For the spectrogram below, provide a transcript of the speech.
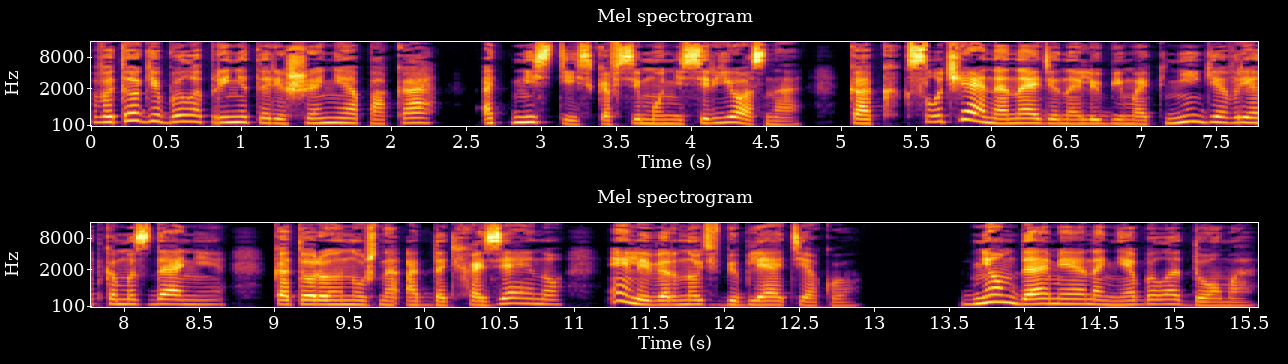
В итоге было принято решение пока отнестись ко всему несерьезно, как к случайно найденной любимой книге в редком издании, которую нужно отдать хозяину или вернуть в библиотеку. Днем Дамиана не было дома.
